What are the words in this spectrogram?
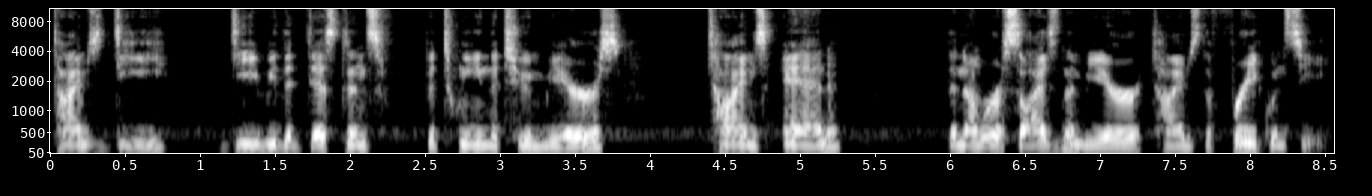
times d, d be the distance between the two mirrors, times n, the number of sides in the mirror times the frequency.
